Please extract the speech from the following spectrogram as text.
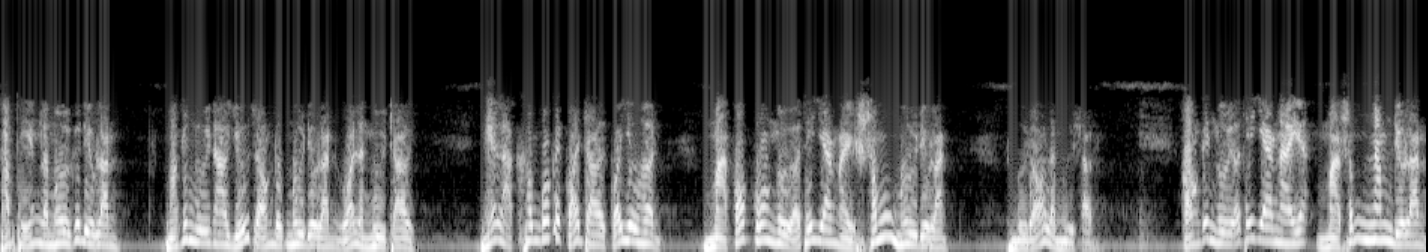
Thập thiện là 10 cái điều lành. Mà cái người nào giữ trọn được 10 điều lành gọi là người trời. Nghĩa là không có cái cõi trời, cõi vô hình, mà có con người ở thế gian này sống 10 điều lành. Người đó là người trời. Còn cái người ở thế gian này mà sống năm điều lành,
